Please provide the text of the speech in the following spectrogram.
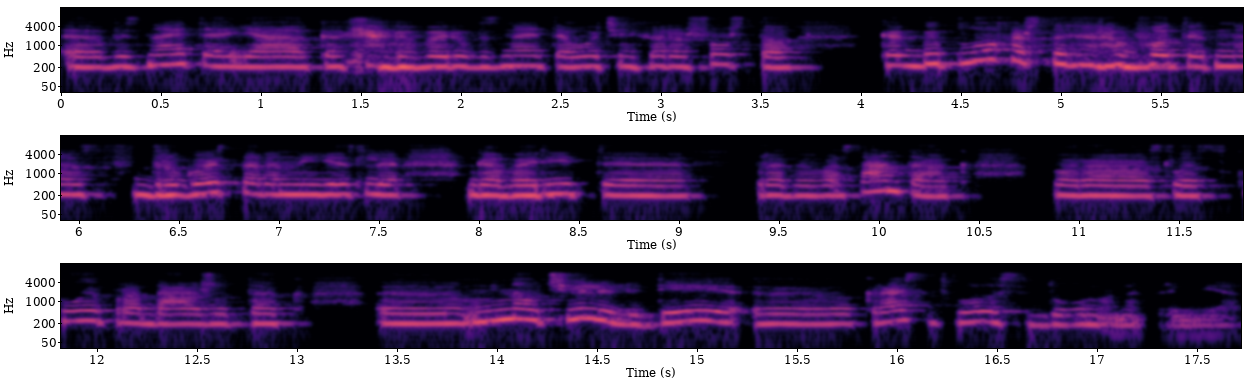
э, вы знаете, я, как я говорю, вы знаете очень хорошо, что как бы плохо, что не работают, но с другой стороны, если говорить э, про Вивасан, так, про складскую продажу, так э, мы научили людей э, красить волосы дома, например,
